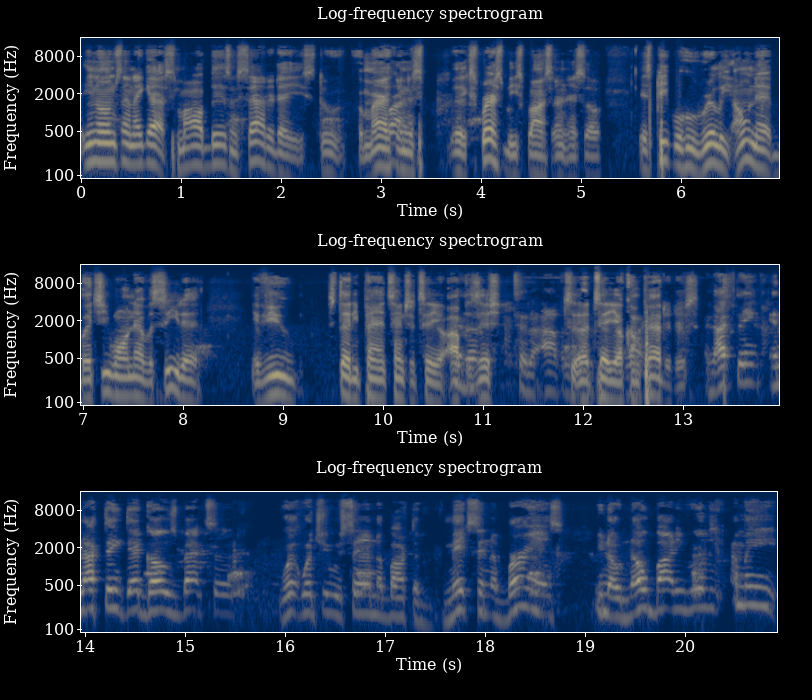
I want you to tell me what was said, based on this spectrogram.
you know what I'm saying? They got small business Saturdays through American right. Express be sponsoring it. So it's people who really own that, but you won't ever see that if you study paying attention to your opposition, to, the, to, the opposition. to, uh, to your competitors. And I think, and I think that goes back to what what you were saying about the mixing the brands. You know, nobody really. I mean,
